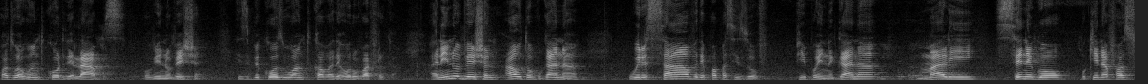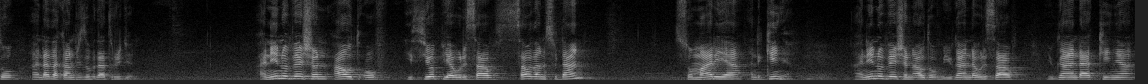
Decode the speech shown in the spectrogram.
what we are going to call the labs of innovation, is because we want to cover the whole of Africa. An innovation out of Ghana will serve the purposes of people in Ghana, Mali, Senegal, Burkina Faso, and other countries of that region. An innovation out of Ethiopia will serve Southern Sudan, Somalia, and Kenya. An innovation out of Uganda will serve Uganda, Kenya,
